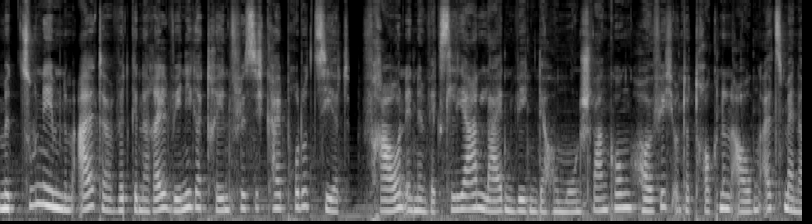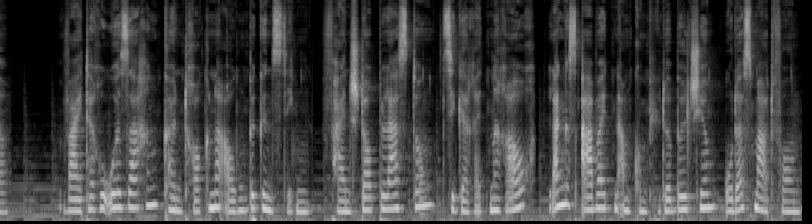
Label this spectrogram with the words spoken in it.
Mit zunehmendem Alter wird generell weniger Tränenflüssigkeit produziert. Frauen in den Wechseljahren leiden wegen der Hormonschwankungen häufig unter trockenen Augen als Männer. Weitere Ursachen können trockene Augen begünstigen. Feinstaubbelastung, Zigarettenrauch, langes Arbeiten am Computerbildschirm oder Smartphone.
